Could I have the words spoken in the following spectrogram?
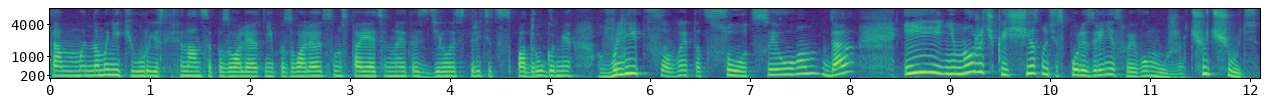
там на маникюр, если финансы позволяют, не позволяют самостоятельно это сделать, встретиться с подругами, влиться в этот социум, да, и немножечко исчезнуть из поля зрения своего мужа, чуть-чуть.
